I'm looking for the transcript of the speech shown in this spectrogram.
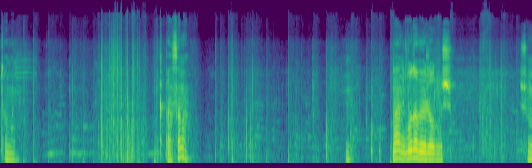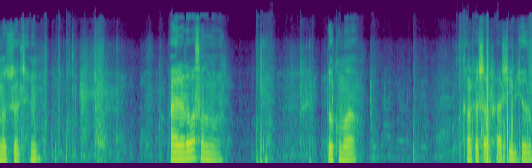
Tamam. Kapansana. Hı. Lan bu da böyle olmuş. Şunu da düzeltelim. Ayarlara basmadım ama. Dokuma. Arkadaşlar her şeyi biliyorum.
